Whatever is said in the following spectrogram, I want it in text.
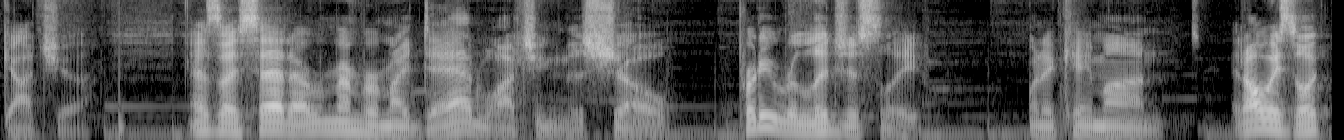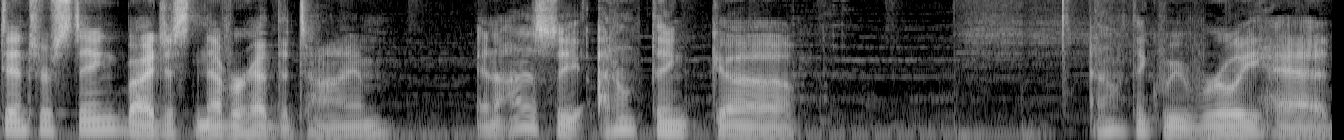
Gotcha. As I said, I remember my dad watching this show pretty religiously when it came on. It always looked interesting, but I just never had the time. And honestly, I don't think uh, I don't think we really had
